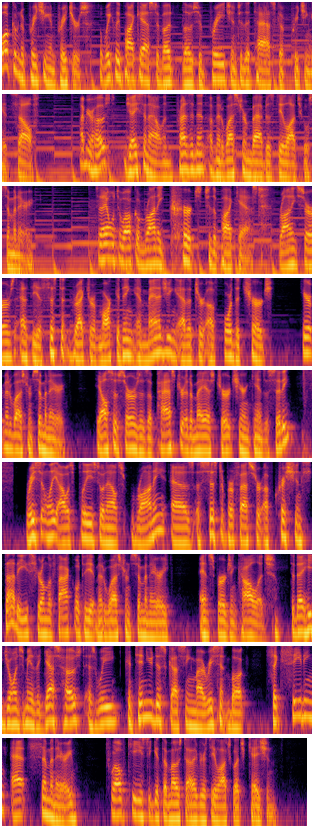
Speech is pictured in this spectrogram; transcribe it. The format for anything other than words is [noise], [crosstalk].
Welcome to Preaching and Preachers, a weekly podcast devoted to those who preach and to the task of preaching itself. I'm your host, Jason Allen, president of Midwestern Baptist Theological Seminary. Today, I want to welcome Ronni Kurtz to the podcast. Ronni serves as the Assistant Director of Marketing and Managing Editor of For the Church here at Midwestern Seminary. He also serves as a pastor at Emmaus Church here in Kansas City. Recently, I was pleased to announce Ronni as Assistant Professor of Christian Studies here on the faculty at Midwestern Seminary and Spurgeon College. Today, he joins me as a guest host as we continue discussing my recent book, Succeeding at Seminary 12 Keys to Get the Most Out of Your Theological Education.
